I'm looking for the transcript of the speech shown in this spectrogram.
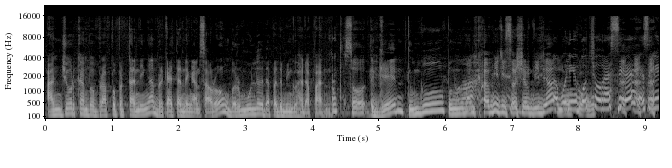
anjurkan beberapa pertandingan berkaitan dengan sarung bermula daripada minggu hadapan. Okey. So again tunggu pengumuman kami di social media. Tak boleh bocor rahsia eh kat sini.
